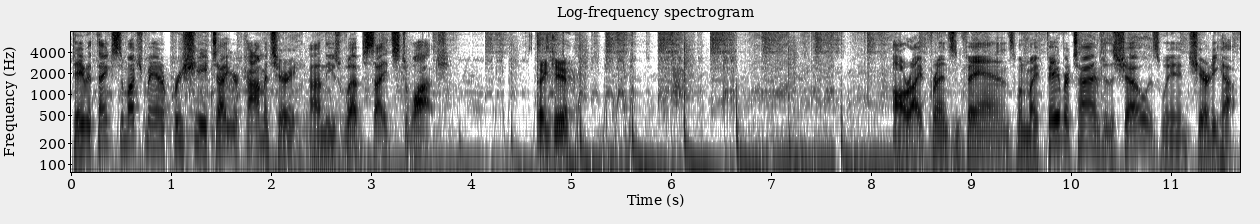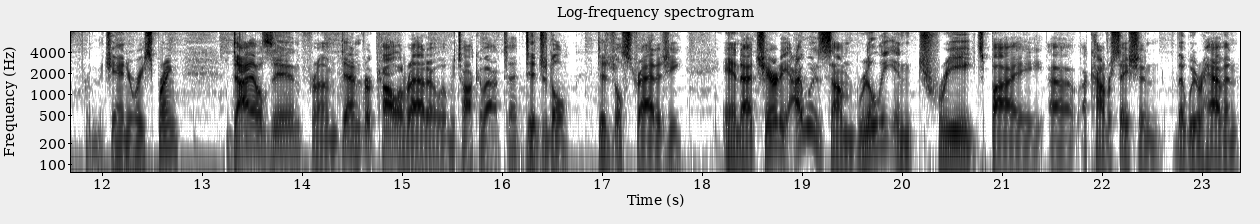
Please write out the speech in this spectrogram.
David, thanks so much, man. Appreciate uh, your commentary on these websites to watch. Thank you. All right, friends and fans, one of my favorite times of the show is when Charity Huff from January Spring dials in from Denver, Colorado, and we talk about uh, digital digital strategy. And uh, Charity, I was um, really intrigued by uh, a conversation that we were having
